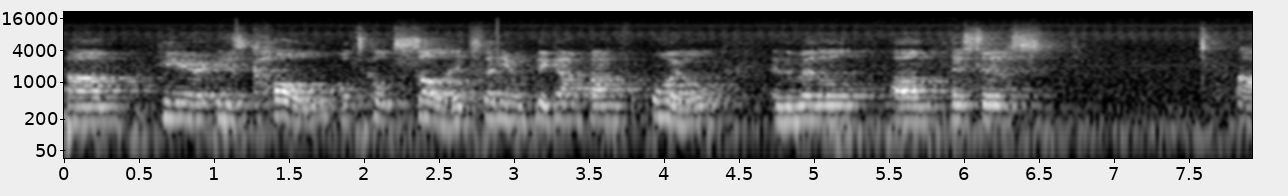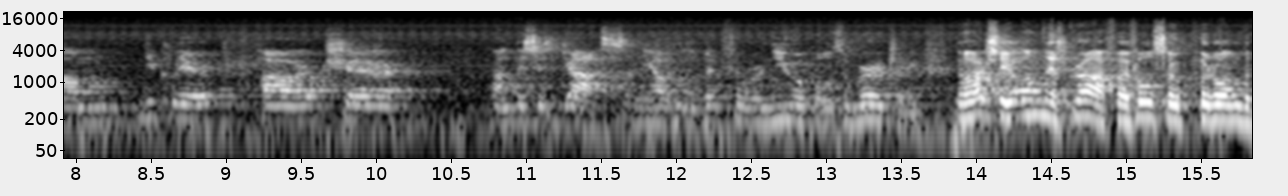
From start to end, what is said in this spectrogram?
Um, here is coal, what's called solids, then you have a big band for oil, in the middle, um, this is um, nuclear power share, and this is gas, and you have a little bit for renewables emerging. Now, actually, on this graph, I've also put on the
